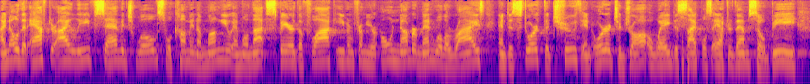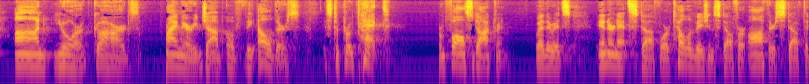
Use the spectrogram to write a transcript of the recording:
I know that after I leave, savage wolves will come in among you and will not spare the flock. Even from your own number, men will arise and distort the truth in order to draw away disciples after them. So be on your guards. Primary job of the elders is to protect from false doctrine, whether it's internet stuff or television stuff or author stuff, to,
